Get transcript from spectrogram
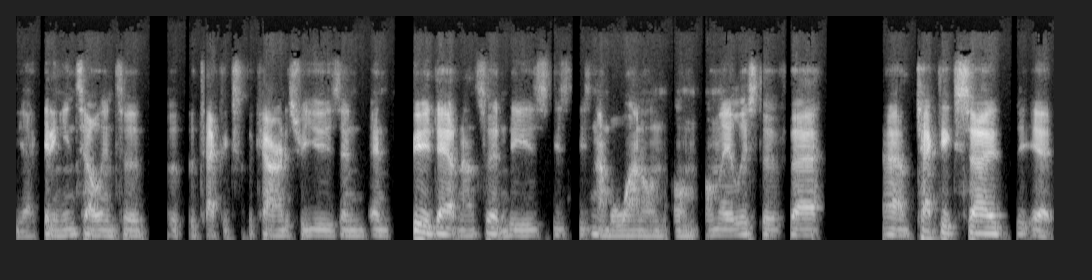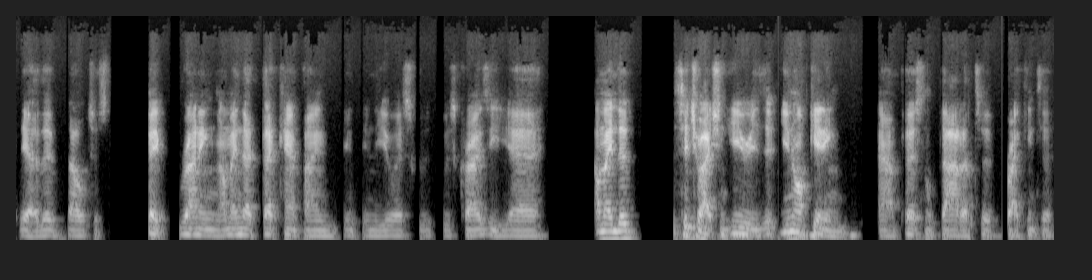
yeah, getting intel into the, the, tactics that the car industry use, and and fear, doubt, and uncertainty is is, is number one on on on their list of uh, um, tactics. So yeah, yeah, they, will just keep running. I mean, that that campaign in, in the US was, was crazy. Uh, I mean, the, the situation here is that you're not getting uh, personal data to break into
